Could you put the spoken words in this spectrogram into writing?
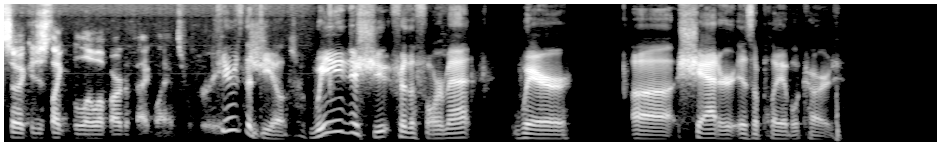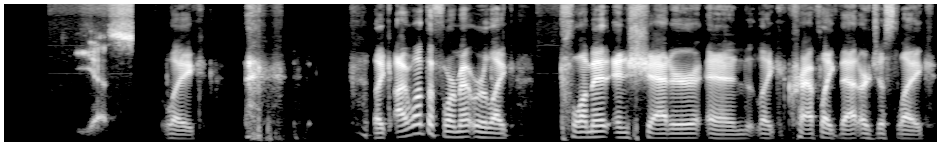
So it could just like blow up artifact lands for free. Here's the deal. We need to shoot for the format where uh Shatter is a playable card. Yes. Like like I want the format where like Plummet and Shatter and like crap like that are just like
